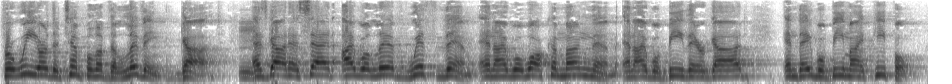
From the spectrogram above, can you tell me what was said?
For we are the temple of the living God. Mm. As God has said, I will live with them and I will walk among them and I will be their God and they will be my people.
